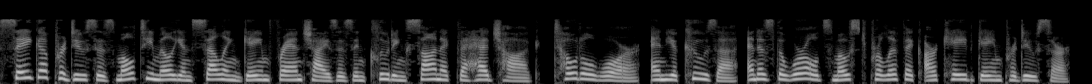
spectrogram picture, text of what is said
Sega produces multi-million selling game franchises including Sonic the Hedgehog, Total War, and Yakuza, and is the world's most prolific arcade game producer.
